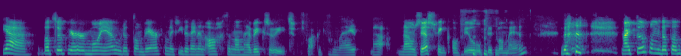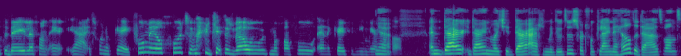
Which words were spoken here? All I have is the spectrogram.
ja, dat is ook weer mooi hè, hoe dat dan werkt. Dan heeft iedereen een 8 en dan heb ik zoiets. Fuck, ik voel mij. Nou, nou een 6 vind ik al veel op dit moment. maar toch om dat dan te delen van eh, ja, het is gewoon oké. Ik voel me heel goed, maar dit is wel hoe ik me gewoon voel en ik geef het niet meer Ja. van dat. En daar, daarin wat je daar eigenlijk mee doet, een soort van kleine heldendaad. Want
